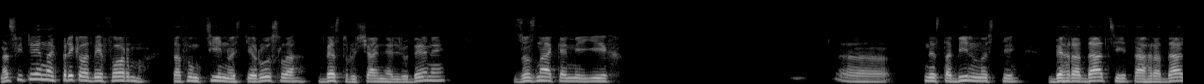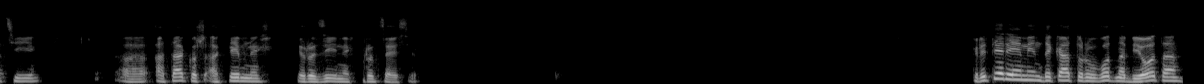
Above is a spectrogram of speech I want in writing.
На світлинах приклади форм та функційності русла без втручання людини з ознаками їх нестабільності, деградації та градації, е, а також активних ерозійних процесів. Критеріями індикатору водна біота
